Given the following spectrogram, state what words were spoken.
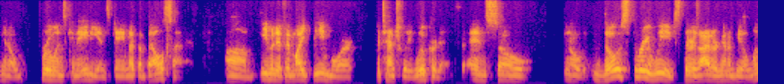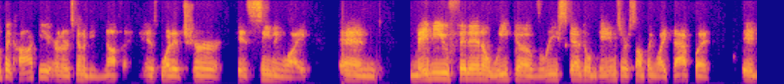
you know, Bruins Canadiens game at the Bell Center, um, even if it might be more potentially lucrative, and so you know, those three weeks, there's either going to be Olympic hockey or there's going to be nothing, is what it sure is seeming like. And maybe you fit in a week of rescheduled games or something like that, but it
